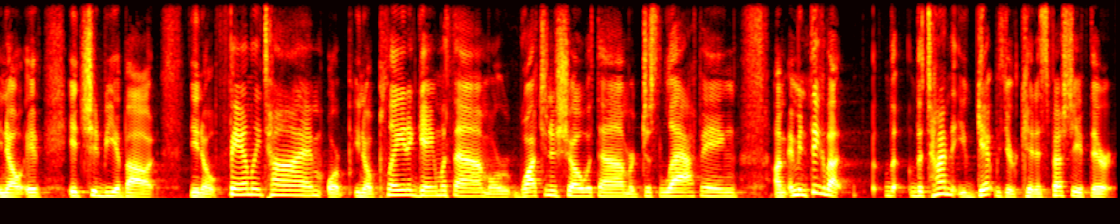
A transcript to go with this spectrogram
You know if it should be about you know family time or you know playing a game with them or watching a show with them or just laughing. Um, i mean think about the, the time that you get with your kid especially if they're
